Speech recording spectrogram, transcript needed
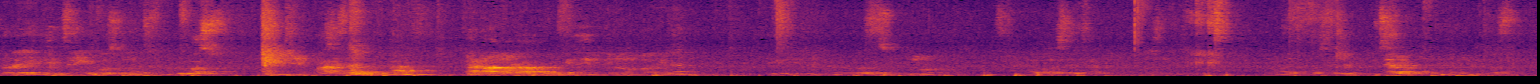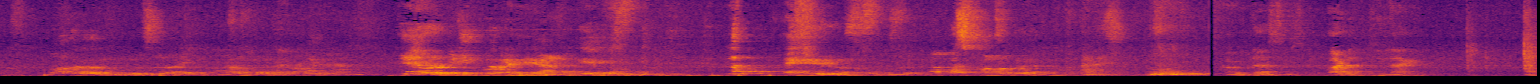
तर एक दिन चाहिँ बस्नु बस एक दिन बसेर आरामबाट एक दिन मिलाउनु होइन एक दिन बसेर मिलाउनु अब बसेर बसेर बसेर विचार गर्नु। खतरा कुरो छ है त्यहाँबाट मिटिङ गरेर फेरि आज के ल थ्याङ्क यू म पछि फोन गर्छु कविता शीर्षक बाटो के लाग्यो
